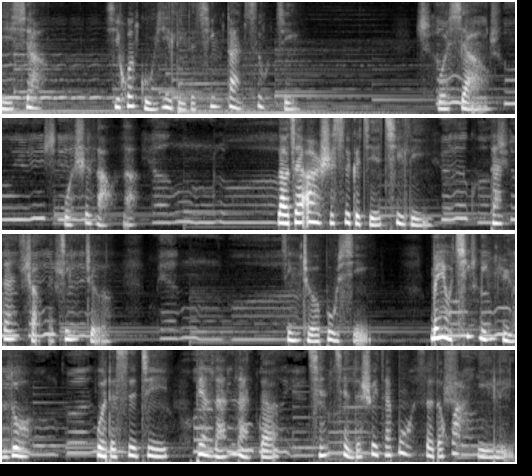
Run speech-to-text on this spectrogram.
一向喜欢古意里的清淡素静。我想，我是老了，老在二十四个节气里，单单少了惊蛰。惊蛰不醒，没有清明雨落，我的四季便懒懒的、浅浅的睡在墨色的画意里，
